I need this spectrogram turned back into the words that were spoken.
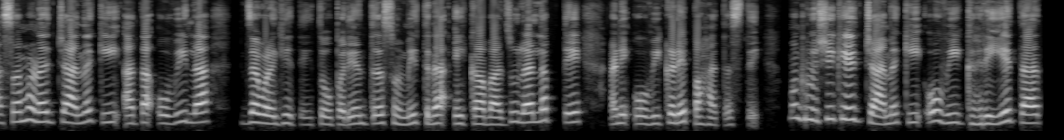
असं म्हणत जानकी आता ओवीला जवळ घेते. तोपर्यंत सुमित्रा एका बाजूला लपते आणि ओवीकडे पाहत असते. मग ऋषिकेश जानकी ओवी घरी येतात.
